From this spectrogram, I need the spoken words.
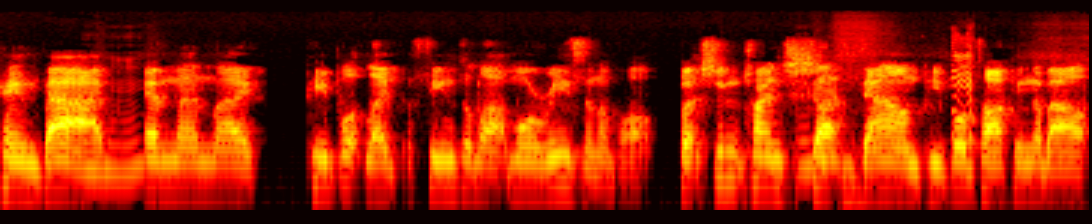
came back mm-hmm. and then like people like seemed a lot more reasonable but shouldn't try and shut mm-hmm. down people talking about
